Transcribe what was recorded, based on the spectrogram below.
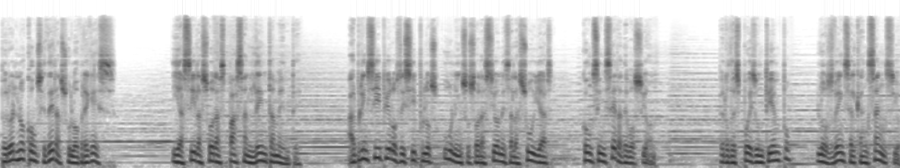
pero él no considera su lobreguez y así las horas pasan lentamente. Al principio los discípulos unen sus oraciones a las suyas con sincera devoción, pero después de un tiempo los vence el cansancio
